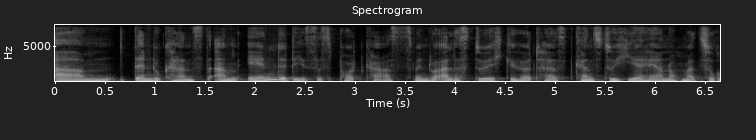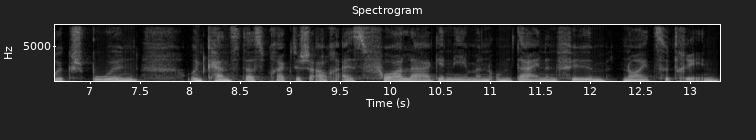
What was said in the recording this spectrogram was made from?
ähm, denn du kannst am Ende dieses Podcasts, wenn du alles durchgehört hast, kannst du hierher nochmal zurückspulen und kannst das praktisch auch als Vorlage nehmen, um deinen Film neu zu drehen.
